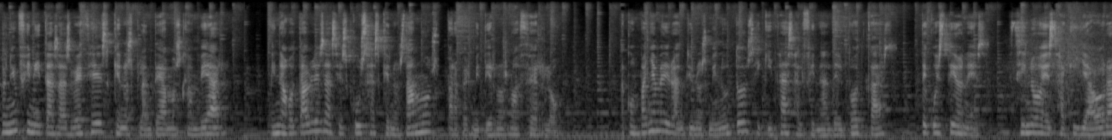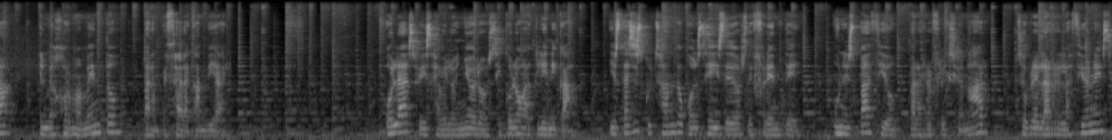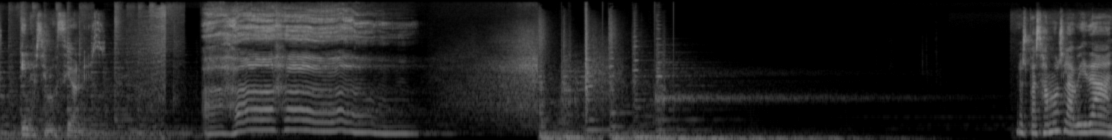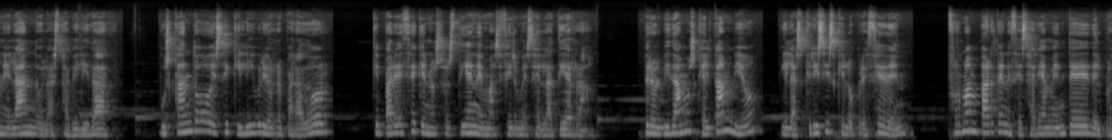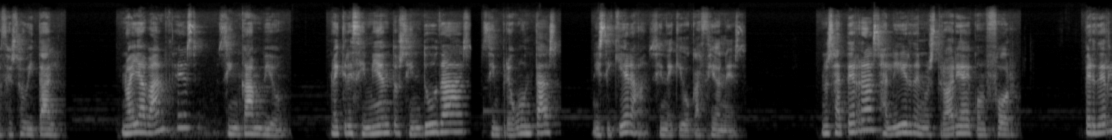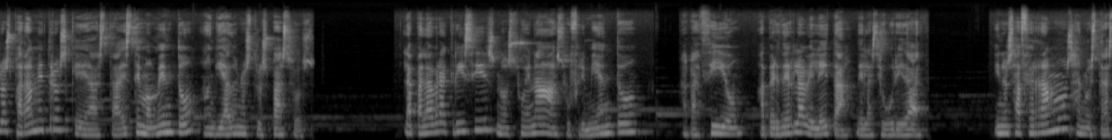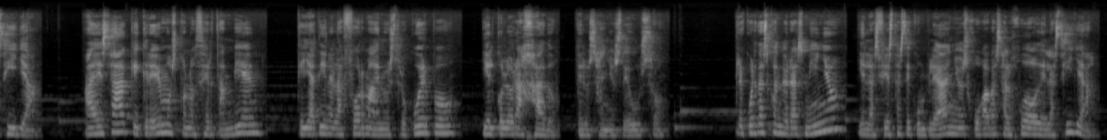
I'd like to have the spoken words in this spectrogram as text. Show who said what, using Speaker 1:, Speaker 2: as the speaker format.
Speaker 1: Son infinitas las veces que nos planteamos cambiar, inagotables las excusas que nos damos para permitirnos no hacerlo. Acompáñame durante unos minutos y quizás al final del podcast te cuestiones si no es aquí y ahora el mejor momento para empezar a cambiar. Hola, soy Isabel Oñoro, psicóloga clínica, y estás escuchando con seis dedos de frente, un espacio para reflexionar sobre las relaciones y las emociones. Nos pasamos la vida anhelando la estabilidad, buscando ese equilibrio reparador que parece que nos sostiene más firmes en la tierra. Pero olvidamos que el cambio y las crisis que lo preceden forman parte necesariamente del proceso vital. No hay avances sin cambio, no hay crecimiento sin dudas, sin preguntas, ni siquiera sin equivocaciones. Nos aterra salir de nuestro área de confort, perder los parámetros que hasta este momento han guiado nuestros pasos. La palabra crisis nos suena a sufrimiento, a vacío, a perder la veleta de la seguridad. Y nos aferramos a nuestra silla, a esa que creemos conocer también, que ya tiene la forma de nuestro cuerpo y el color ajado de los años de uso. ¿Recuerdas cuando eras niño y en las fiestas de cumpleaños jugabas al juego de la silla?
